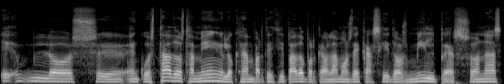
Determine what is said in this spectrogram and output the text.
Eh, los eh, encuestados también, los que han participado, porque hablamos de casi 2.000 personas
